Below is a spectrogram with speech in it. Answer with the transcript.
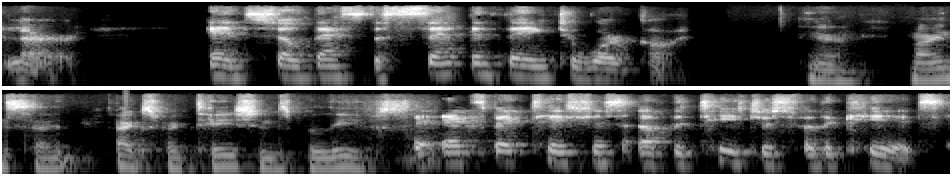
learn. And so that's the second thing to work on. Yeah, mindset, expectations, beliefs. The expectations of the teachers for the kids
